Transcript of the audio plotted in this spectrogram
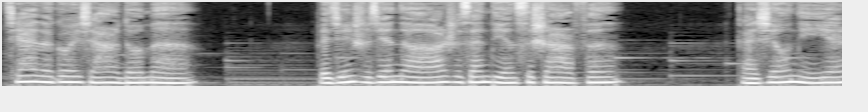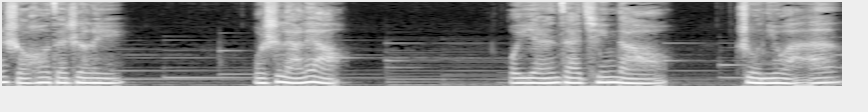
亲爱的各位小耳朵们，北京时间的二十三点四十二分，感谢有你依然守候在这里，我是聊聊，我依然在青岛，祝你晚安。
